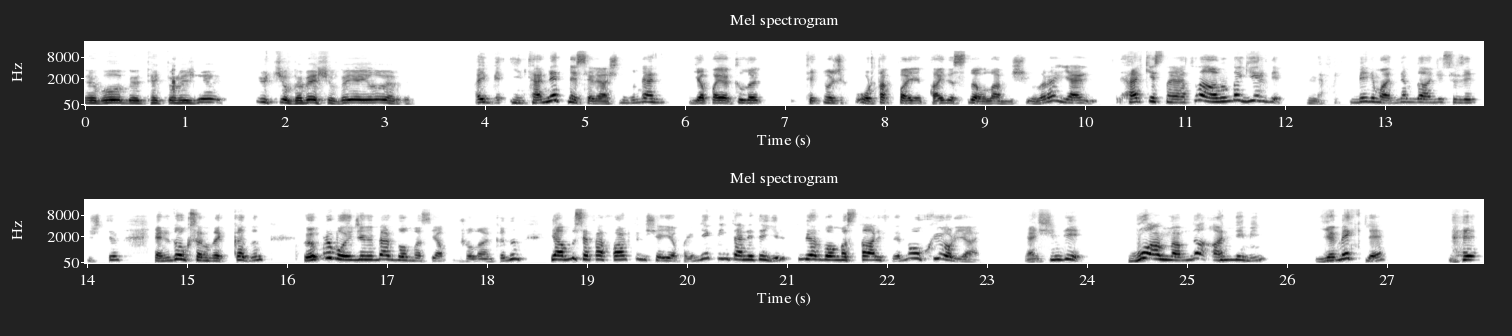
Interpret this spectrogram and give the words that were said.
e, bu teknoloji 3 yılda, 5 yılda yayılıverdi. Hayır, internet mesela şimdi bunun en yapay akıllı teknolojik ortak pay, paydası da olan bir şey olarak yani herkesin hayatına anında girdi. Benim annem daha önce söz etmiştim. Yani 90'ındaki kadın ömrü boyunca biber dolması yapmış olan kadın ya bu sefer farklı bir şey yapayım deyip internete girip biber dolması tariflerini okuyor yani. Yani şimdi bu anlamda annemin yemekle ve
